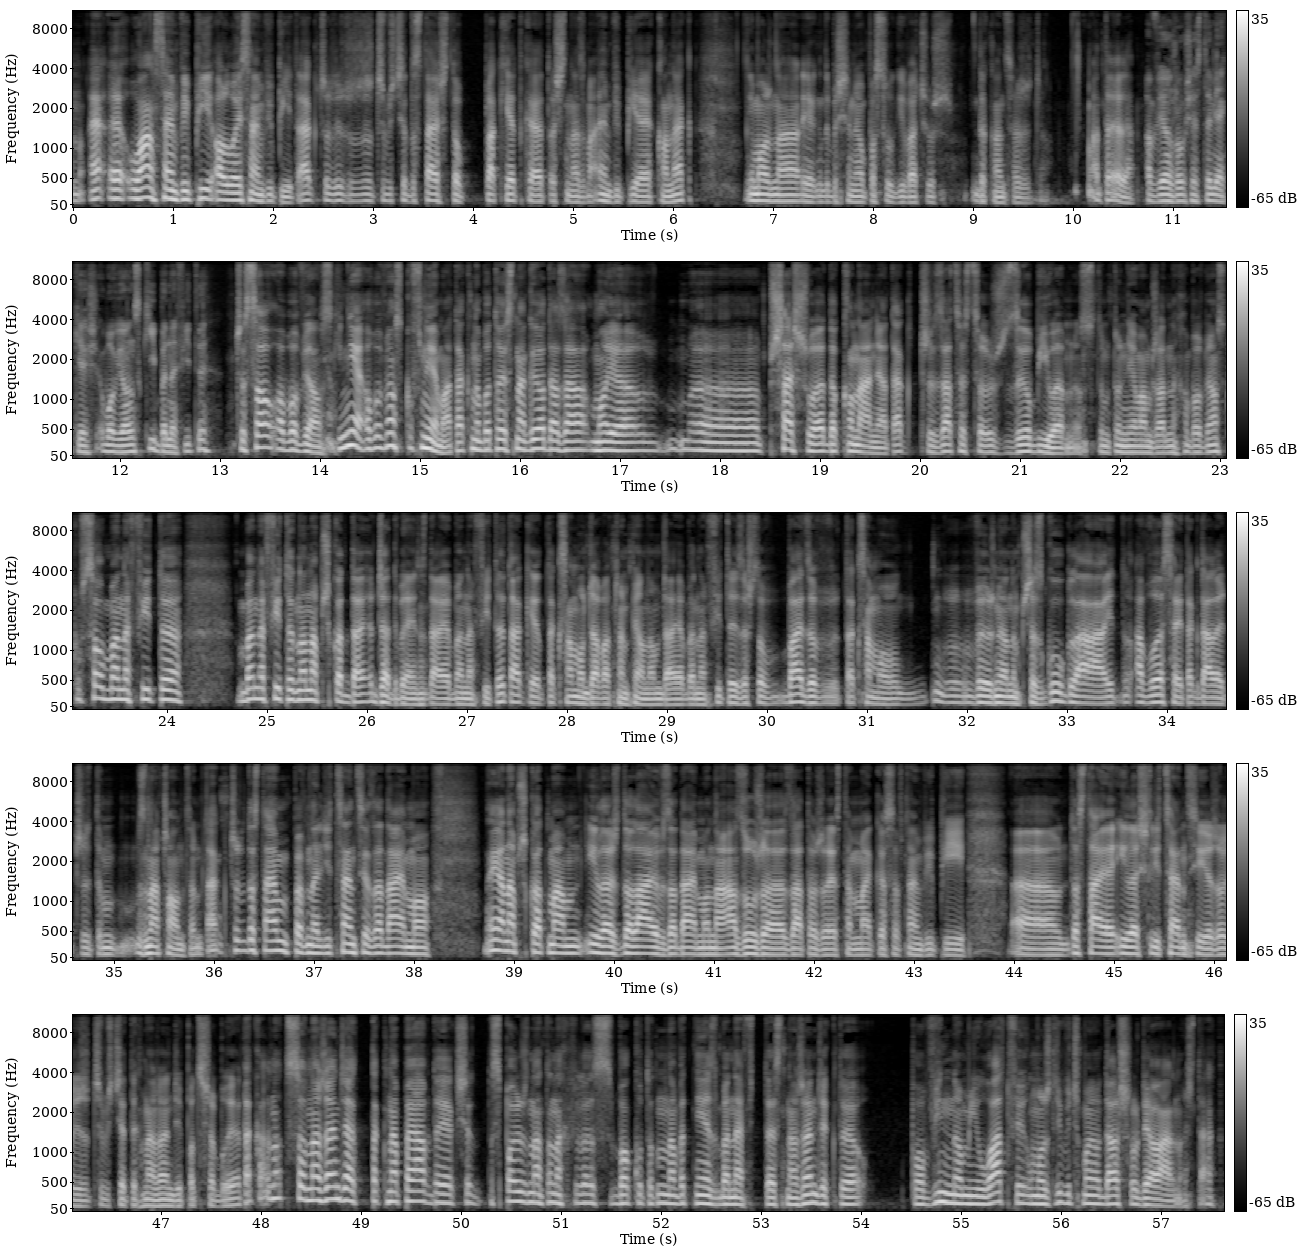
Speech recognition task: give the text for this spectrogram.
no, e, e, once MVP, always MVP, tak? Czyli rzeczywiście dostajesz tą plakietkę, to się nazywa MVP Connect i można jak gdyby się nią posługiwać już do końca życia. A tyle. A wiążą się z tym jakieś obowiązki, benefity? Czy są obowiązki? Nie, obowiązków nie ma, tak? No bo to jest nagroda za moje e, przeszłe dokonania, tak? Czy za coś, co już zrobiłem. Z tym tu nie mam żadnych obowiązków. Są benefity, Benefity, no na przykład JetBrains daje benefity, tak, tak samo Java Championom daje benefity, zresztą bardzo tak samo wyróżnionym przez Google, AWS i tak dalej, czyli tym znaczącym, tak, czyli dostajemy pewne licencje za darmo, no ja na przykład mam ileś dolarów za darmo na Azurze za to, że jestem Microsoft MVP. E, dostaję ileś licencji, jeżeli rzeczywiście tych narzędzi potrzebuję. Tak, ale no to są narzędzia tak naprawdę, jak się spojrzy na to na chwilę z boku, to, to nawet nie jest benefit. To jest narzędzie, które powinno mi łatwiej umożliwić moją dalszą działalność, tak?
